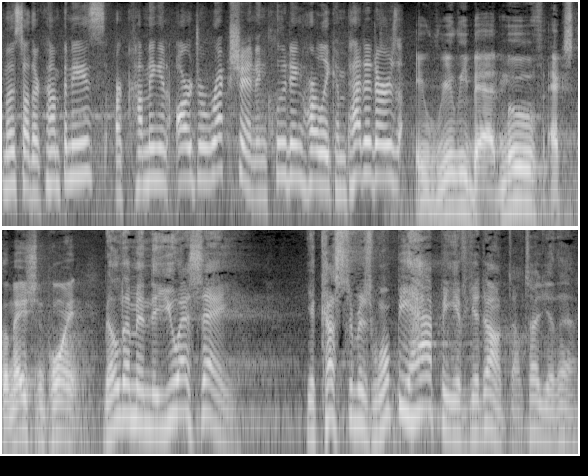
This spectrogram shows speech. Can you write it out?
Most other companies are coming in our direction, including Harley competitors. A really bad move, exclamation point. Build them in the USA. Your customers won't be happy if you don't, I'll tell you that.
